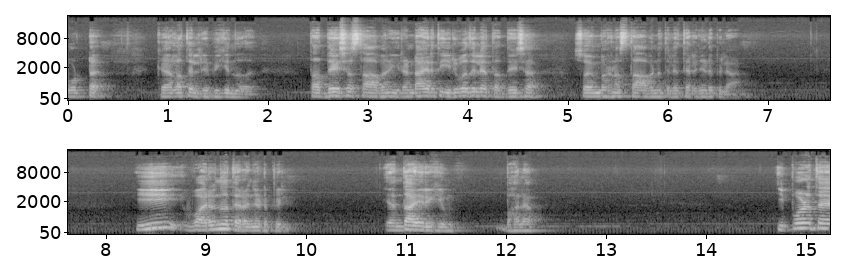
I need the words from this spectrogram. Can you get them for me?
വോട്ട് കേരളത്തിൽ ലഭിക്കുന്നത്. തദ്ദേശ സ്ഥാപനം രണ്ടായിരത്തി ഇരുപതിലെ തദ്ദേശ സ്വയംഭരണ സ്ഥാപനത്തിലെ തിരഞ്ഞെടുപ്പിലാണ്. ഈ വരുന്ന തിരഞ്ഞെടുപ്പിൽ എന്തായിരിക്കും ഫലം? ഇപ്പോഴത്തെ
